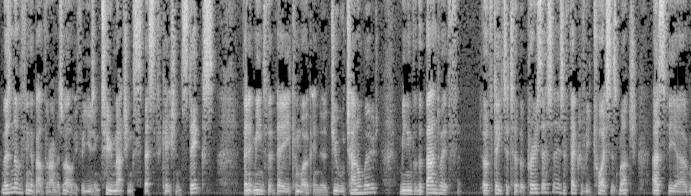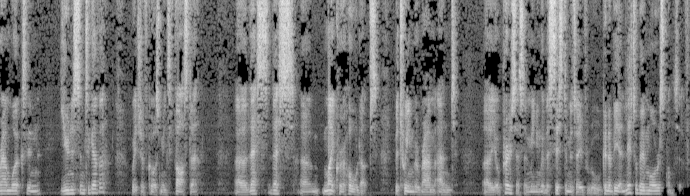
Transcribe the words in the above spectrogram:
And there's another thing about the RAM as well. If you're using two matching specification sticks, then it means that they can work in a dual channel mode, meaning that the bandwidth of data to the processor is effectively twice as much as the uh, RAM works in unison together, which of course means faster, less less um, micro holdups between the RAM and uh, your processor, meaning that the system is overall going to be a little bit more responsive.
